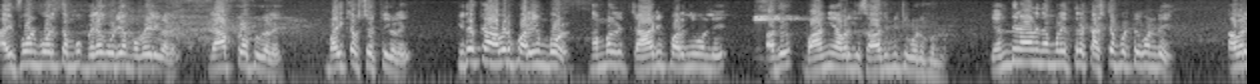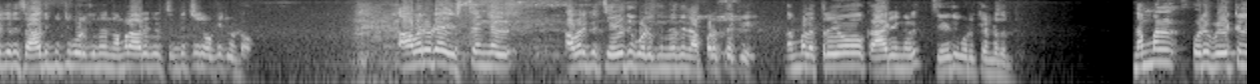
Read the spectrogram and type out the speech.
ഐഫോൺ പോലത്തെ വില കൂടിയ മൊബൈലുകൾ ലാപ്ടോപ്പുകൾ ബൈക്കപ്പ് സെറ്റുകൾ ഇതൊക്കെ അവർ പറയുമ്പോൾ നമ്മൾ ചാടി പറഞ്ഞുകൊണ്ട് അത് വാങ്ങി അവർക്ക് സാധിപ്പിച്ചു കൊടുക്കുന്നു. എന്തിനാണ് നമ്മൾ ഇത്ര കഷ്ടപ്പെട്ടുകൊണ്ട് അവർക്കിത് സാധിപ്പിച്ചു കൊടുക്കുന്നത് നമ്മൾ ആരെങ്കിലും ചിന്തിച്ച് നോക്കിയിട്ടുണ്ടോ? അവരുടെ ഇഷ്ടങ്ങൾ അവർക്ക് ചെയ്തു കൊടുക്കുന്നതിനപ്പുറത്തേക്ക് നമ്മൾ എത്രയോ കാര്യങ്ങൾ ചെയ്തു കൊടുക്കേണ്ടതുണ്ട്. നമ്മൾ ഒരു വീട്ടിൽ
